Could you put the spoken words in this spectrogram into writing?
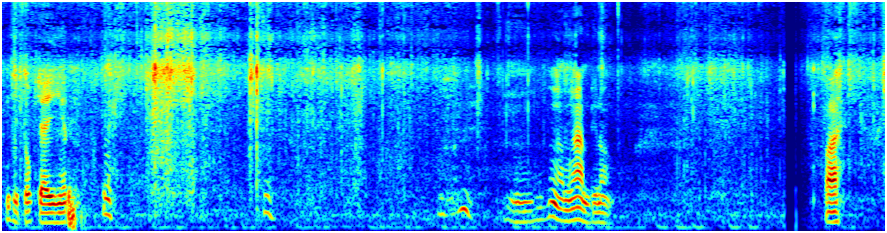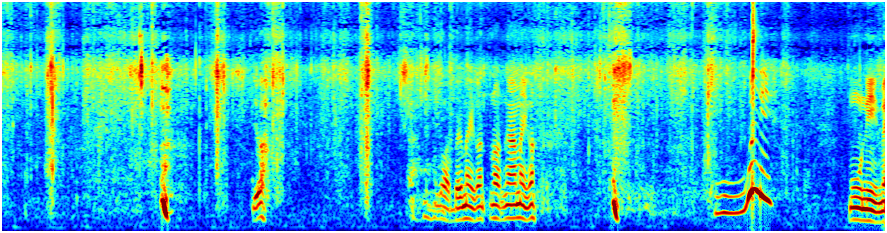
มันสิตกใจเห็ดอืม งามงามๆพี่น้อง ไป เดี๋ยวหลอดใบไม้ก่อนหลอดงาไม้ก่อนอุ้ยหมูนี่ไหม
